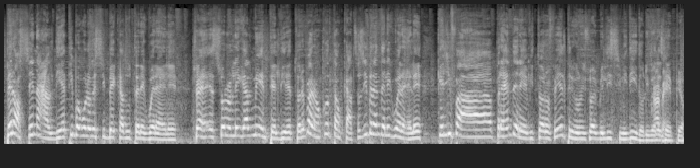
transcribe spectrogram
però Senaldi è tipo quello che si becca tutte le querele, cioè è solo legalmente il direttore, poi non conta un cazzo, si prende le querele che gli fa prendere Vittorio Feltri con i suoi bellissimi titoli, per Vabbè. esempio.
